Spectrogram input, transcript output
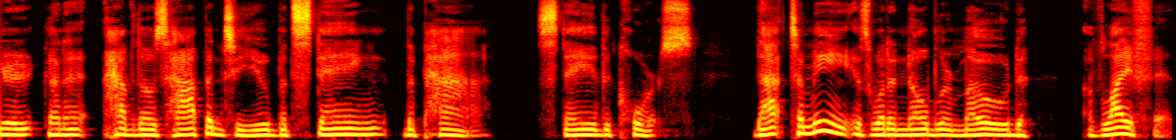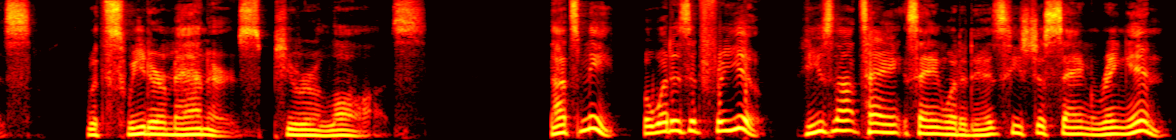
You're going to have those happen to you, but staying the path, stay the course. That to me is what a nobler mode of life is with sweeter manners, purer laws. That's me. But what is it for you? He's not saying, saying what it is. He's just saying, ring in,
